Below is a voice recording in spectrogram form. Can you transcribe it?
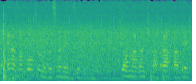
Yani en azından kontrol odasına benziyor. Şu yanlardan çıkarlar. Hatta direkt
